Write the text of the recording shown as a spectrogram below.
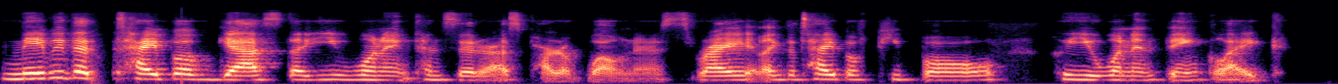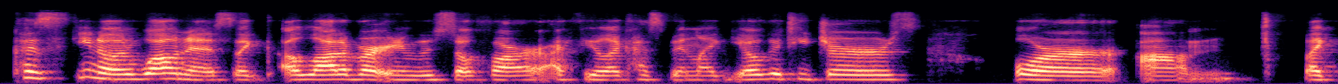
maybe the type of guest that you wouldn't consider as part of wellness, right? Like the type of people who you wouldn't think like because you know in wellness like a lot of our interviews so far i feel like has been like yoga teachers or um like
